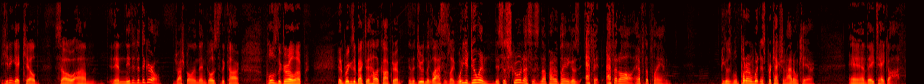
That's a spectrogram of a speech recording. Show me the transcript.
he didn't get killed, so um, and neither did the girl. Josh Brolin then goes to the car, pulls the girl up, and brings her back to the helicopter. And the dude in the glass is like, "What are you doing? This is screwing us. This is not part of the plan." He goes, "F it, F it all, F the plan." He goes, "We'll put her in witness protection. I don't care." And they take off.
